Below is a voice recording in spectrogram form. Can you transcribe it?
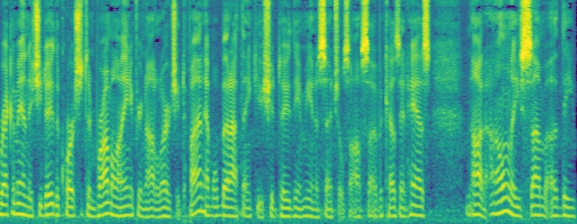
recommend that you do the quercetin bromelain if you're not allergic to pineapple, but I think you should do the immune essentials also because it has not only some of the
